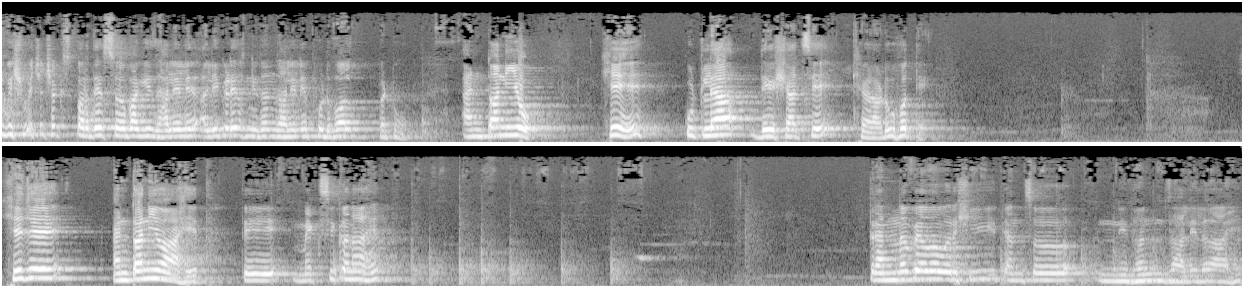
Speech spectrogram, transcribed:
विश्वचषक स्पर्धेत सहभागी झालेले अलीकडेच निधन झालेले फुटबॉलपटू अँटॉनियो हे कुठल्या देशाचे खेळाडू होते? हे जे अँटानियो आहेत ते मेक्सिकन आहेत. त्र्याण्णव्याव्या वर्षी त्यांचं निधन झालेलं आहे.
